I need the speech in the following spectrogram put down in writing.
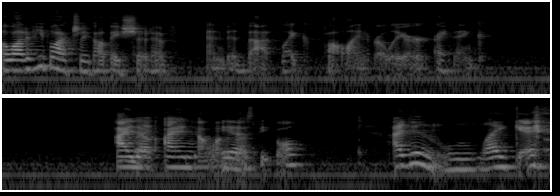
A lot of people actually thought they should have ended that like plot line earlier, I think. I Like- don't I am not one Yeah. of those people. I didn't like it.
